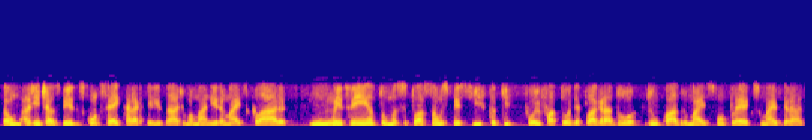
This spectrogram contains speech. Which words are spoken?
Então, a gente às vezes consegue caracterizar de uma maneira mais clara um evento, uma situação específica que foi o fator deflagrador de um quadro mais complexo, mais grave.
